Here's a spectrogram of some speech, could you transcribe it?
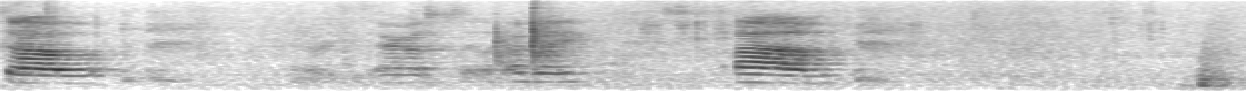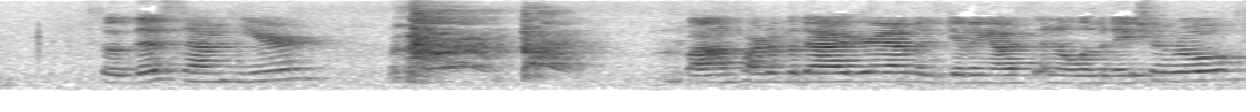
So, these arrows because they look ugly. Um, so this down here, bottom part of the diagram is giving us an elimination rule.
